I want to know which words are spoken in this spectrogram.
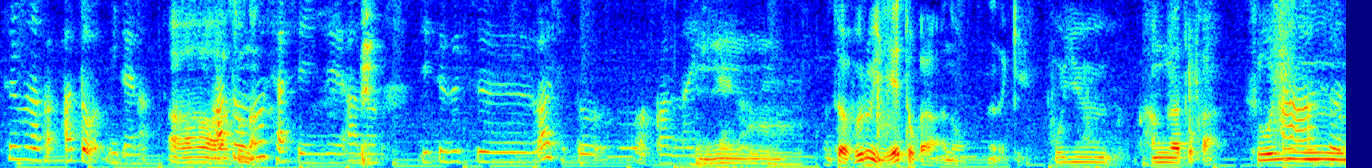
それもなんか後みたいな。あ後の写真であの実物はちょっとわかんないみたいな。うんあとは古い絵とかあのなんだっけこういう版画とかそういう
